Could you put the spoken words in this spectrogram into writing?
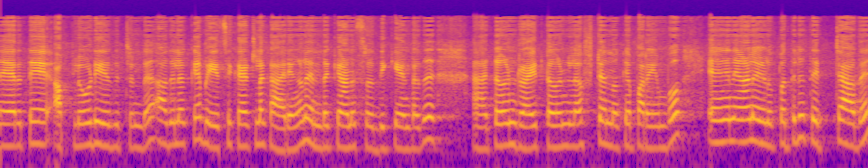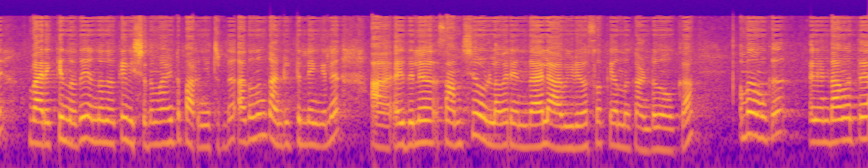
നേരത്തെ അപ്ലോഡ് ചെയ്തിട്ടുണ്ട്. അതിലൊക്കെ ബേസിക് ആയിട്ടുള്ള കാര്യങ്ങൾ എന്തൊക്കെയാണ് ശ്രദ്ധിക്കേണ്ടത് ടേൺ റൈറ്റ് ടേൺ ലെഫ്റ്റ് എന്നൊക്കെ പറയുമ്പോൾ എങ്ങനെയാണ് എളുപ്പത്തിൽ തെറ്റാതെ വരയ്ക്കുന്നത് എന്നതൊക്കെ വിശദമായിട്ട് പറഞ്ഞിട്ടുണ്ട്. അതൊന്നും കണ്ടിട്ടില്ലെങ്കിൽ ഇതിൽ സംശയമുള്ളവർ എന്തായാലും ആ വീഡിയോസൊക്കെ ഒന്ന് കണ്ടു നോക്കാം അപ്പോൾ നമുക്ക് രണ്ടാമത്തെ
